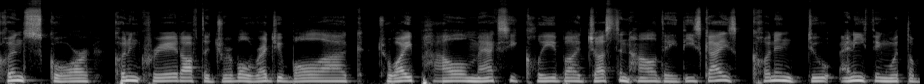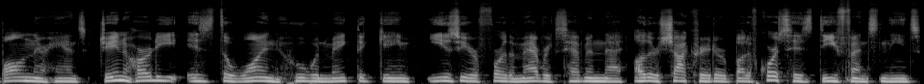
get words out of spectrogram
couldn't score, couldn't create off the dribble. Reggie Bullock, Dwight Powell, Maxi Kleber, Justin Holiday, these guys couldn't do anything with the ball in their hands. Jaden Hardy is the one who would make the game easier for the Mavericks having that other shot creator, but of course his defense needs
